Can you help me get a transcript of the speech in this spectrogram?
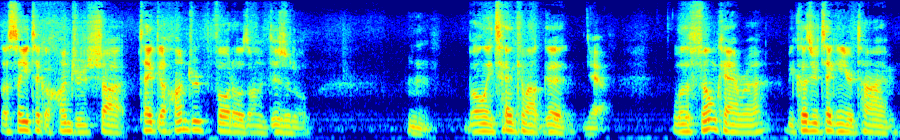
Let's say you take a hundred shot, take a hundred photos on a digital, Hmm. But only ten come out good. Yeah. With a film camera, because you're taking your time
